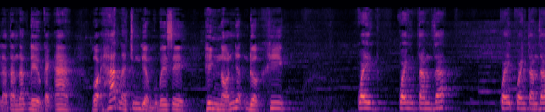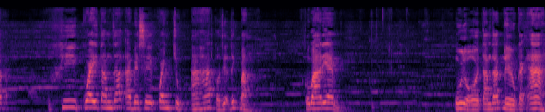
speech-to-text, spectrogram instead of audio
là tam giác đều cạnh A, gọi H là trung điểm của BC hình nón nhận được khi quay quanh tam giác, quay quanh tam giác, khi quay tam giác ABC quanh trục AH có diện tích bằng. Câu 3 đi em. Ui rồi tam giác đều cạnh A.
